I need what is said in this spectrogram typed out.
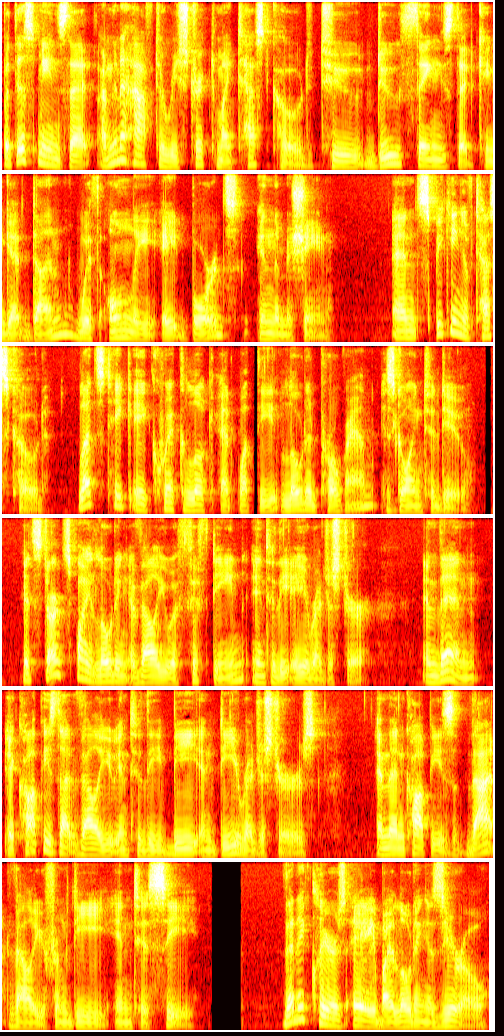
But this means that I'm going to have to restrict my test code to do things that can get done with only eight boards in the machine. And speaking of test code, let's take a quick look at what the loaded program is going to do. It starts by loading a value of 15 into the A register, and then it copies that value into the B and D registers, and then copies that value from D into C. Then it clears A by loading a 0,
